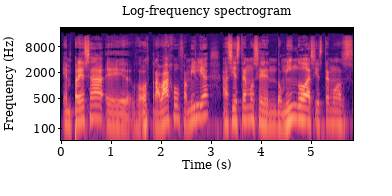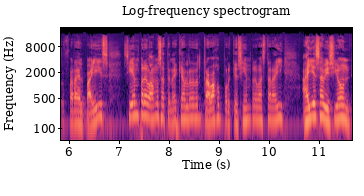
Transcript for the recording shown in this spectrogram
empresa eh, o trabajo, familia, así estemos en domingo, así estemos fuera del país, siempre vamos a tener que hablar del trabajo porque siempre va a estar ahí. Hay esa visión.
